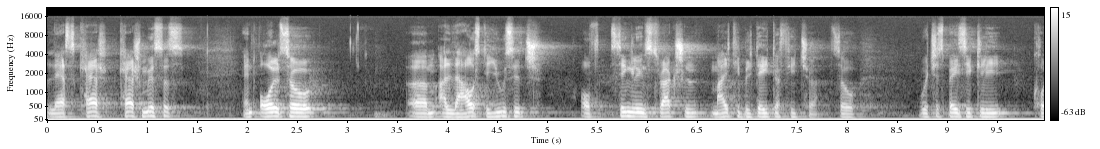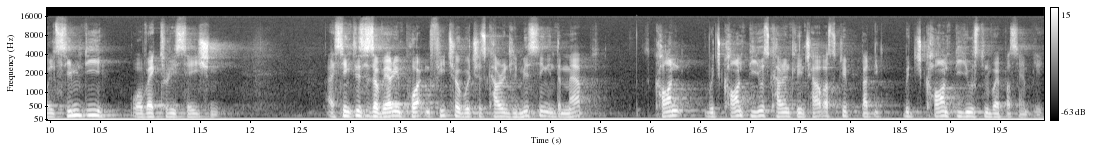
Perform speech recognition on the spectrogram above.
less cache, cache misses, and also um, allows the usage of single instruction multiple data feature. So which is basically called SIMD or vectorization. I think this is a very important feature which is currently missing in the map, can't, which can't be used currently in JavaScript, but it, which can't be used in WebAssembly.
